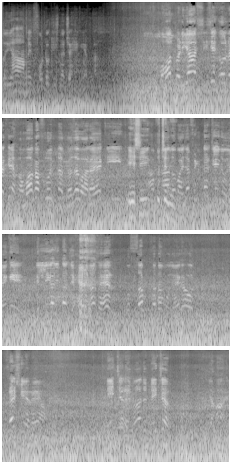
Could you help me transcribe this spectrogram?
तो यहाँ हम एक फ़ोटो खींचना चाहेंगे अपना। बहुत बढ़िया शीशे खोल रखे। हवा का फ्लो इतना गजब आ रहा है कि एसी कुछ नहीं तो भाई साहब फ़िल्टर चेंज हो जाएँगे। दिल्ली का जितना जहर है ना जहर वो सब खत्म हो जाएगा और फ्रेश एयर है यहाँ। नेचर है ना जो नेचर यहाँ है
